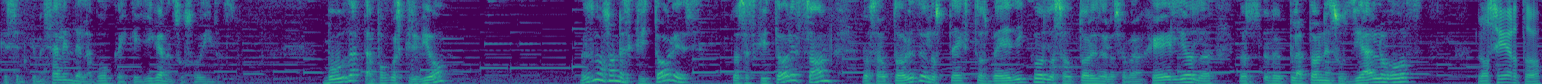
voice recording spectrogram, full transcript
que, que me salen de la boca y que llegan a sus oídos. Buda tampoco escribió. Esos no son escritores. Los escritores son los autores de los textos védicos, los autores de los evangelios, los, eh, Platón en sus diálogos. Lo cierto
